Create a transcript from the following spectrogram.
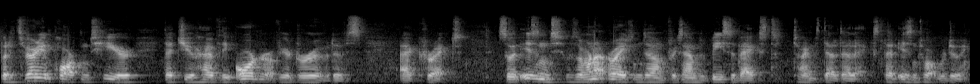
But it's very important here that you have the order of your derivatives uh, correct. So it isn't so we're not writing down for example b sub x times del del x. That isn't what we're doing.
